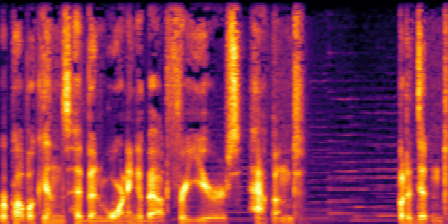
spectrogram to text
Republicans had been warning about for years happened. But it didn't.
